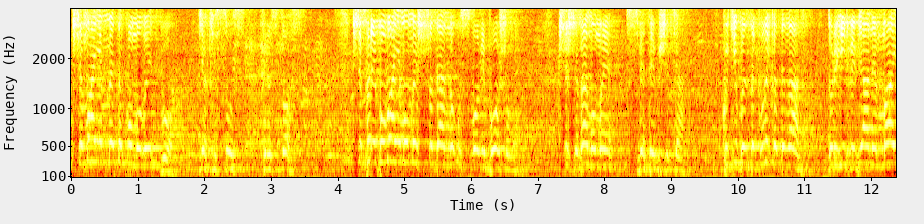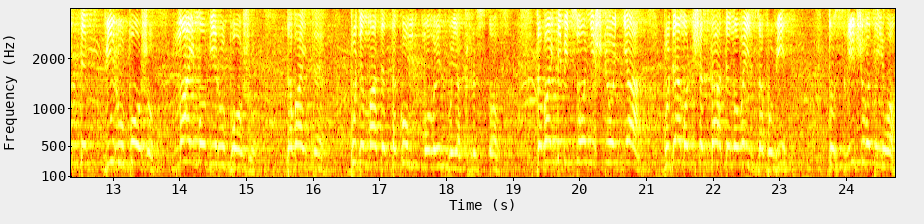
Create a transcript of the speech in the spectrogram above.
чи маємо ми таку молитву, як Ісус Христос? Чи перебуваємо ми щоденно у Слові Божому? Чи живемо ми святим життям? Хотів би закликати нас, дорогі львів'яни, майте віру Божу, маймо віру Божу. Давайте будемо мати таку молитву, як Христос. Давайте від сьогоднішнього дня будемо читати новий заповіт, досліджувати його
